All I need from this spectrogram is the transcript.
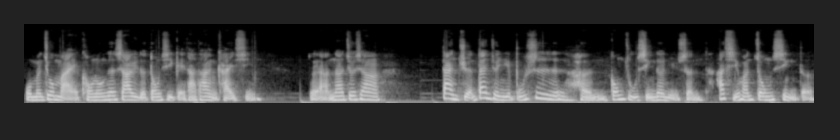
我们就买恐龙跟鲨鱼的东西给他，他很开心。对啊，那就像蛋卷，蛋卷也不是很公主型的女生，她喜欢中性的，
